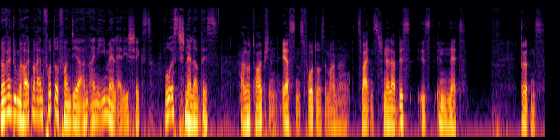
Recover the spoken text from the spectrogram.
Nur wenn du mir heute noch ein Foto von dir an eine E-Mail, Eddie, schickst. Wo ist schneller Biss? Hallo Täubchen. Erstens, Fotos im Anhang. Zweitens, schneller Biss ist in nett. Drittens,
